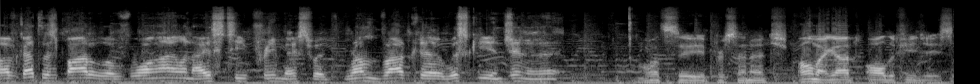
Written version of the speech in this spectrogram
I've got this bottle of Long Island iced tea premixed with rum, vodka, whiskey, and gin in it. Let's see, percentage. Oh my god, all the Fijis.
